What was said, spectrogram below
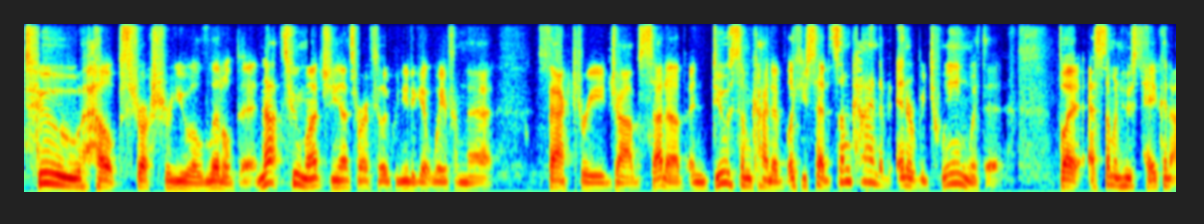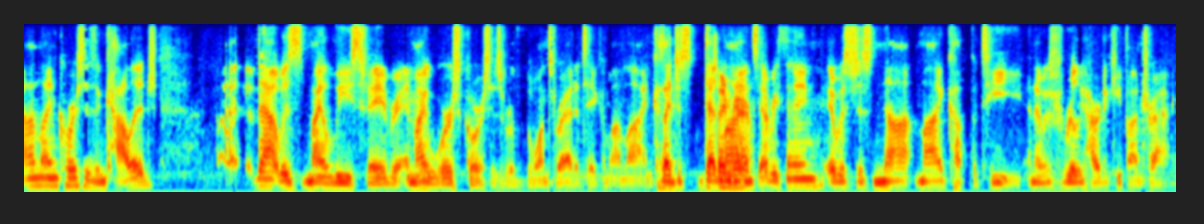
to help structure you a little bit, not too much. You know, that's where I feel like we need to get away from that factory job setup and do some kind of, like you said, some kind of inner between with it. But as someone who's taken online courses in college, that was my least favorite and my worst courses were the ones where i had to take them online because i just deadlines everything it was just not my cup of tea and it was really hard to keep on track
